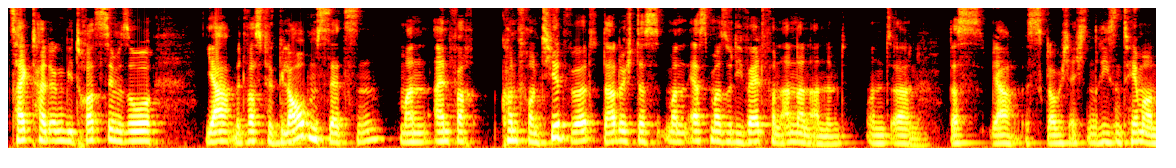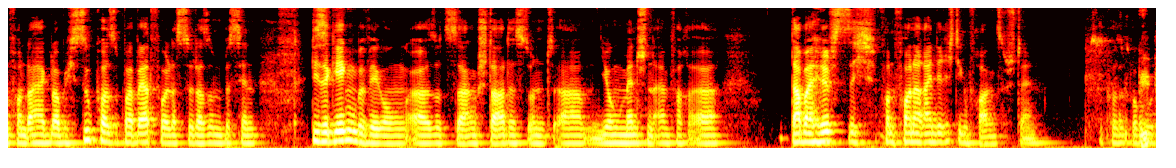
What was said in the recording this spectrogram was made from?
zeigt halt irgendwie trotzdem so, ja, mit was für Glaubenssätzen man einfach konfrontiert wird, dadurch, dass man erstmal so die Welt von anderen annimmt. Und äh, genau. Das, ja, ist, glaube ich, echt ein Riesenthema und von daher, glaube ich, super, super wertvoll, dass du da so ein bisschen diese Gegenbewegung äh, sozusagen startest und äh, jungen Menschen einfach äh, dabei hilfst, sich von vornherein die richtigen Fragen zu stellen. Super, super gut.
